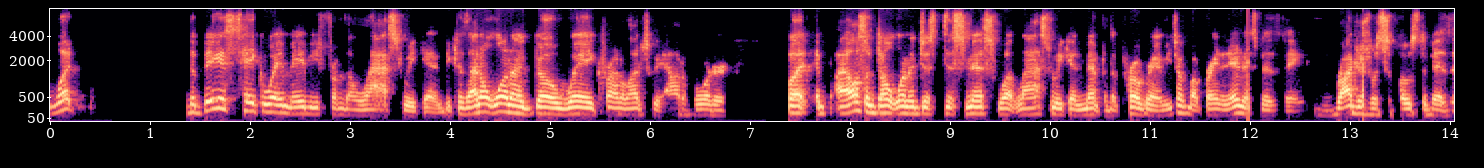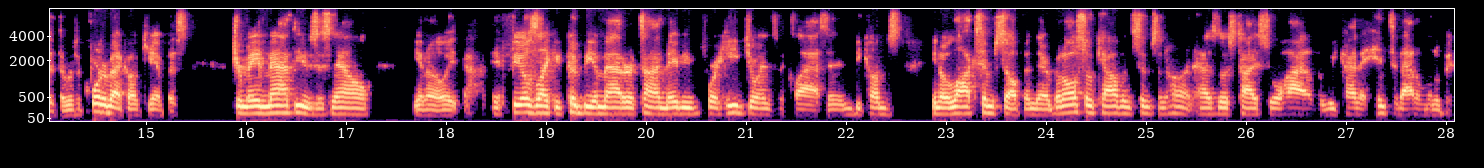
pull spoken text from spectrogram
what the biggest takeaway maybe from the last weekend because I don't want to go way chronologically out of order, but I also don't want to just dismiss what last weekend meant for the program. You talk about Brandon Inniss visiting. Rogers was supposed to visit. There was a quarterback on campus. Jermaine Mathews is now, you know, it, it feels like it could be a matter of time maybe before he joins the class and becomes, you know, locks himself in there. But also Calvin Simpson Hunt has those ties to Ohio that we kind of hinted at a little bit.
